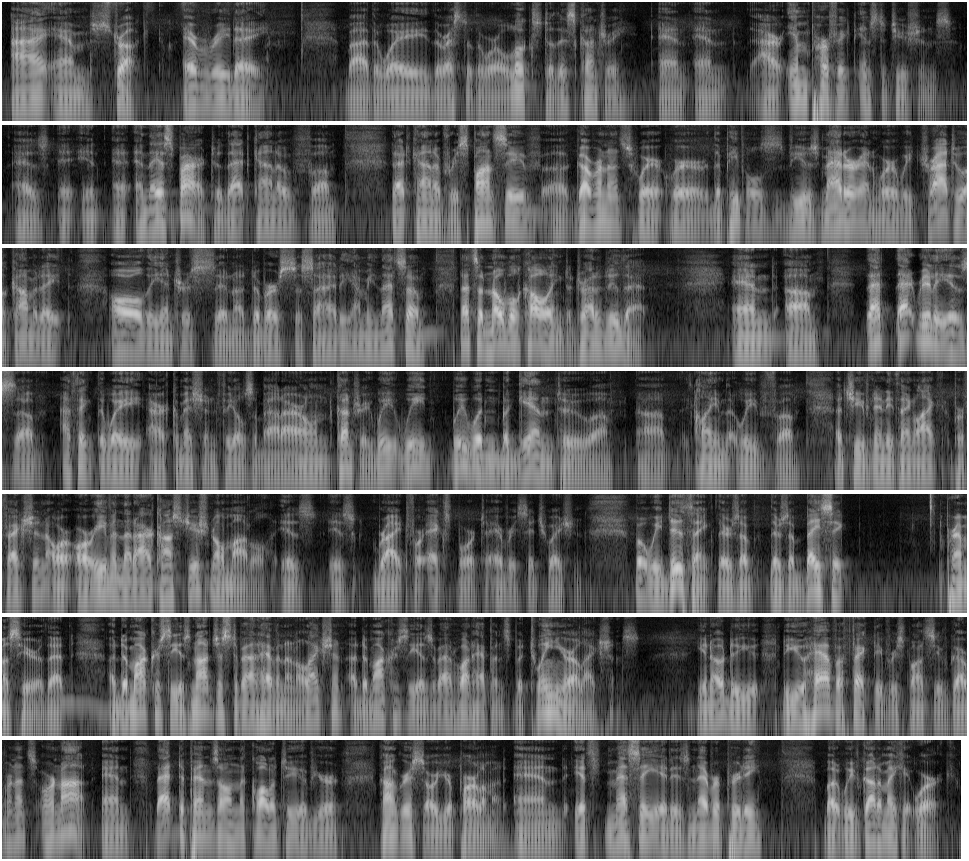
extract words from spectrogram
I am struck every day by the way the rest of the world looks to this country and and our imperfect institutions as and they aspire to that kind of um, that kind of responsive uh, governance where where the people's views matter and where we try to accommodate all the interests in a diverse society. I mean, that's a that's a noble calling to try to do that, and um, that that really is, uh, I think, the way our commission feels about our own country. We we we wouldn't begin to. Uh, uh, claim that we've uh, achieved anything like perfection, or, or even that our constitutional model is is right for export to every situation. But we do think there's a there's a basic premise here that a democracy is not just about having an election. A democracy is about what happens between your elections. You know, do you do you have effective responsive governance or not? And that depends on the quality of your Congress or your Parliament. And it's messy. It is never pretty, but we've got to make it work.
